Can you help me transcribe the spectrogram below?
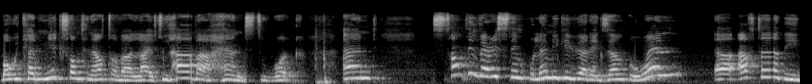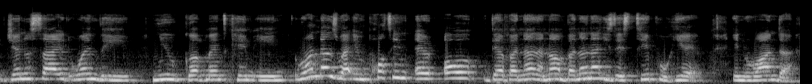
but we can make something out of our lives. We have our hands to work. And something very simple. Let me give you an example. When uh, after the genocide, when the new government came in, Rwandans were importing all their banana. Now, banana is a staple here in Rwanda.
